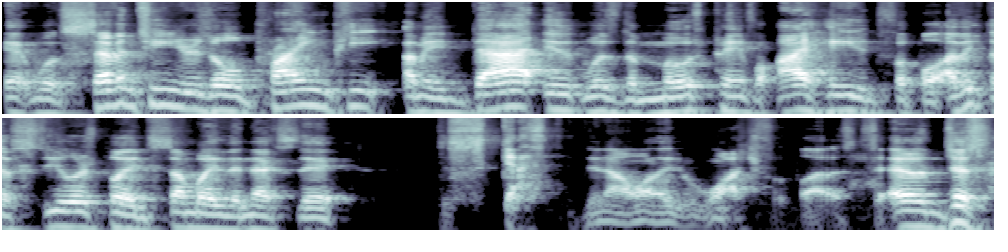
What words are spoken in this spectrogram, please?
It was 17 years old, prime Pete. I mean, that it was the most painful. I hated football. I think the Steelers played somebody the next day. Disgusted. Did not want to even watch football. It it was just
